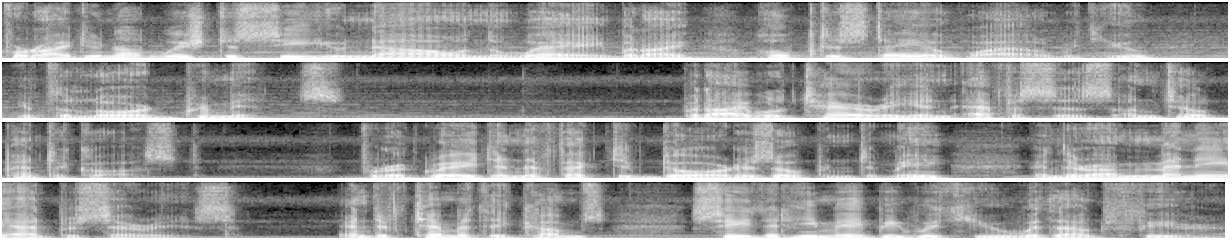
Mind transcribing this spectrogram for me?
For I do not wish to see you now on the way, but I hope to stay a while with you, if the Lord permits. But I will tarry in Ephesus until Pentecost. For a great and effective door is opened to me, and there are many adversaries. And if Timothy comes, see that he may be with you without fear,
